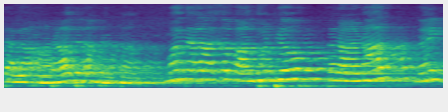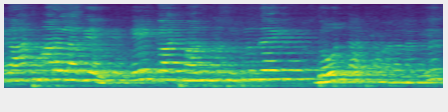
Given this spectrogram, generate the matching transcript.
त्याला आराधना म्हणतात मग त्याला असं बांधून ठेवू तर राहणार नाही गाठ मारा लागेल एक गाठ मारून तर सुटून जाईल दोन गाठी मारा लागेल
